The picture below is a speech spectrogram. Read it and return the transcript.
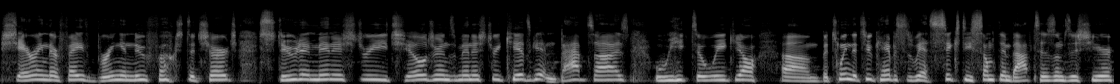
sharing their faith, bringing new folks to church, student ministry, children's ministry, kids getting baptized week to week, y'all. Um, between the two campuses, we had 60 something baptisms this year,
